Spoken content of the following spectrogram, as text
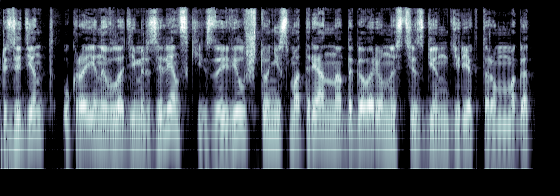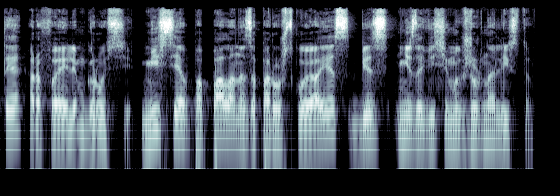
Президент Украины Владимир Зеленский заявил, что несмотря на договоренности с гендиректором МАГАТЭ Рафаэлем Гросси, миссия попала на Запорожскую АЭС без независимых журналистов.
